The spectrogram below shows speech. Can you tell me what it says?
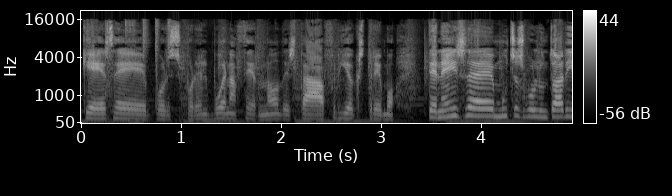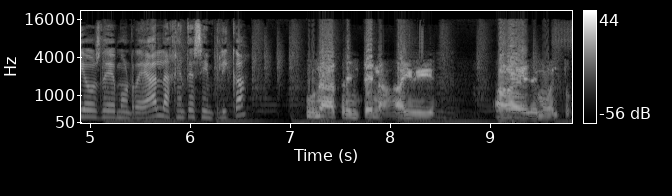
que es eh, pues, por el buen hacer ¿no? de esta frío extremo. ¿Tenéis eh, muchos voluntarios de Monreal? ¿La gente se implica? Una treintena hay de momento.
